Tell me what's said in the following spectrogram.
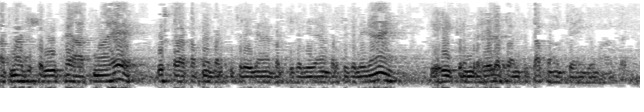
अपना जो स्वरूप है, आत्मा है, उस तरह अपने बढ़ते चले जाए, बढ़ते चले जाए, बढ़ते चले जाए, यही क्रम रहेगा तो अंतता पहुँच जाएँगे वहाँ तक।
